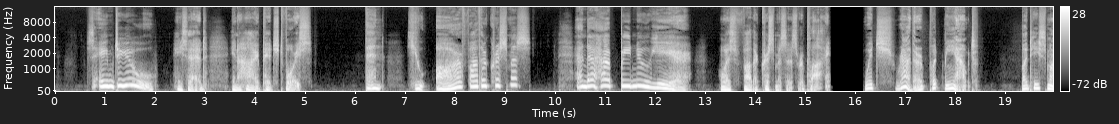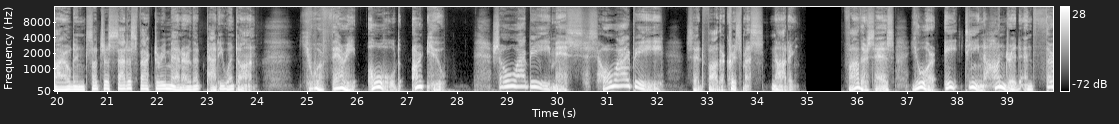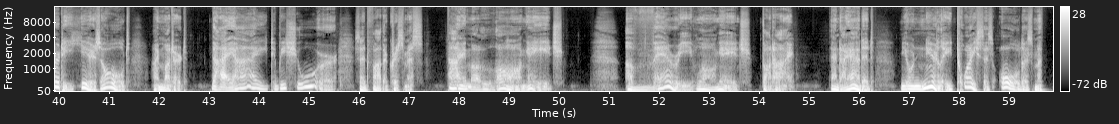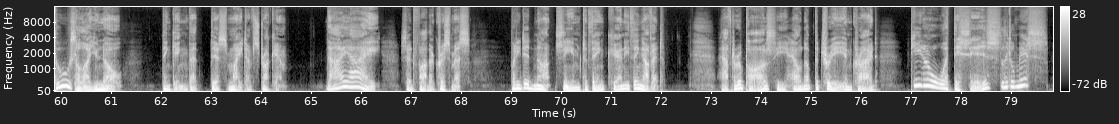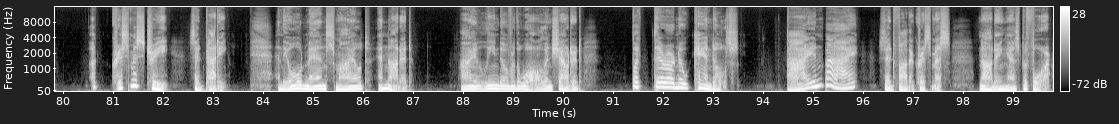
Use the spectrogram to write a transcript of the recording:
Same to you, he said in a high pitched voice. Then you are Father Christmas? And a Happy New Year, was Father Christmas's reply, which rather put me out. But he smiled in such a satisfactory manner that Patty went on. You are very old, aren't you? So I be, miss, so I be, said Father Christmas, nodding. Father says you're eighteen hundred and thirty years old, I muttered. Aye, aye, to be sure, said Father Christmas. I'm a long age. A very long age, thought I and I added, You're nearly twice as old as Methuselah, you know, thinking that this might have struck him. Aye, aye, said Father Christmas, but he did not seem to think anything of it. After a pause, he held up the tree and cried, Do you know what this is, little miss? A Christmas tree, said Patty and the old man smiled and nodded. I leaned over the wall and shouted, But there are no candles. By and by, said Father Christmas, nodding as before.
